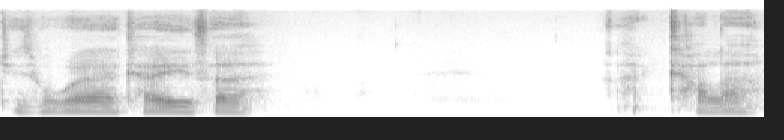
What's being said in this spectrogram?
Just work over that colour.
